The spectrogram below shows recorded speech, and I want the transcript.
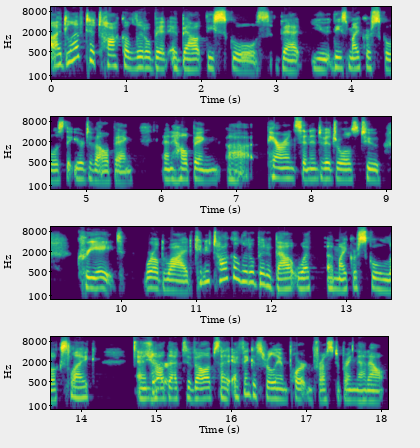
I'd love to talk a little bit about these schools that you these micro schools that you're developing and helping uh, parents and individuals to create worldwide. Can you talk a little bit about what a micro school looks like and sure. how that develops. I, I think it's really important for us to bring that out.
